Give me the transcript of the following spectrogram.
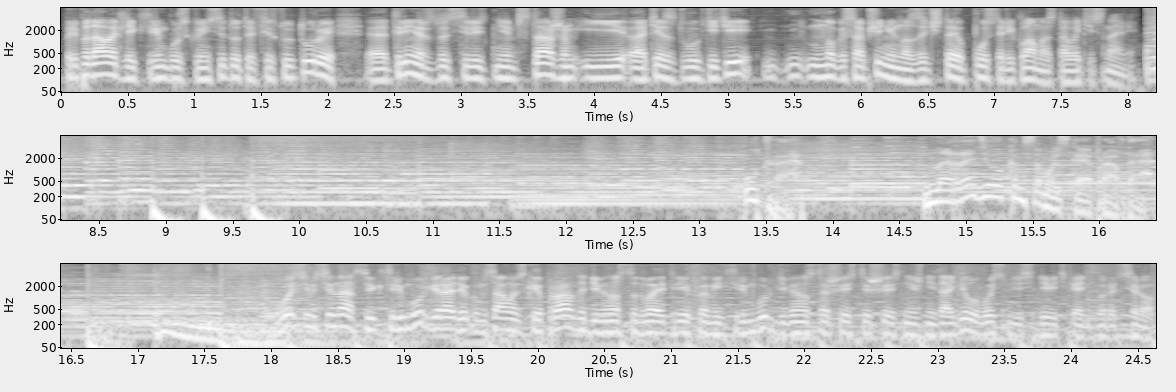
преподаватель Екатеринбургского института физкультуры, э, тренер с 20-летним стажем и отец двух детей. Много сообщений у нас зачитаю после рекламы. Оставайтесь с нами. Утро. На радио «Комсомольская правда». 8.17 в Екатеринбурге, радио «Комсомольская правда», 92,3 FM Екатеринбург, 96,6 Нижний Тагил, 89,5 город Серов.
